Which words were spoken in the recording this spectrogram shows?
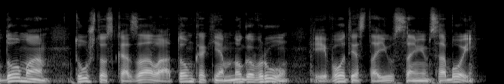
дома ту, что сказала о том, как я много вру, и вот я стою с самим собой –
